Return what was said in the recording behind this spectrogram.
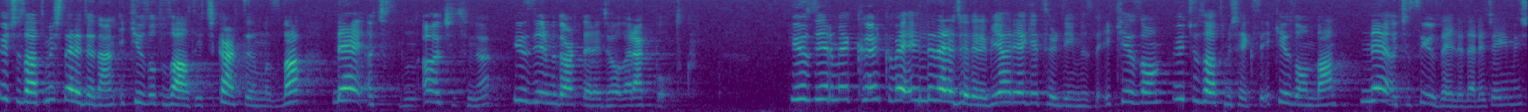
360 dereceden 236'yı çıkarttığımızda D açısının ölçüsünü 124 derece olarak bulduk. 120, 40 ve 50 dereceleri bir araya getirdiğimizde 210, 360 eksi 210'dan N açısı 150 dereceymiş.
